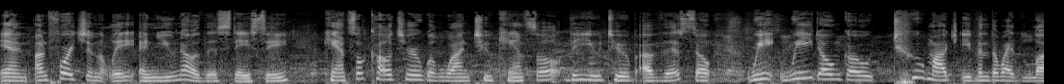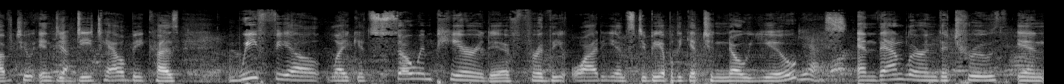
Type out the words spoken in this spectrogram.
and unfortunately, and you know this, Stacy cancel culture will want to cancel the YouTube of this. So we we don't go too much, even though I'd love to, into yeah. detail because we feel like it's so imperative for the audience to be able to get to know you. Yes. And then learn the truth in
